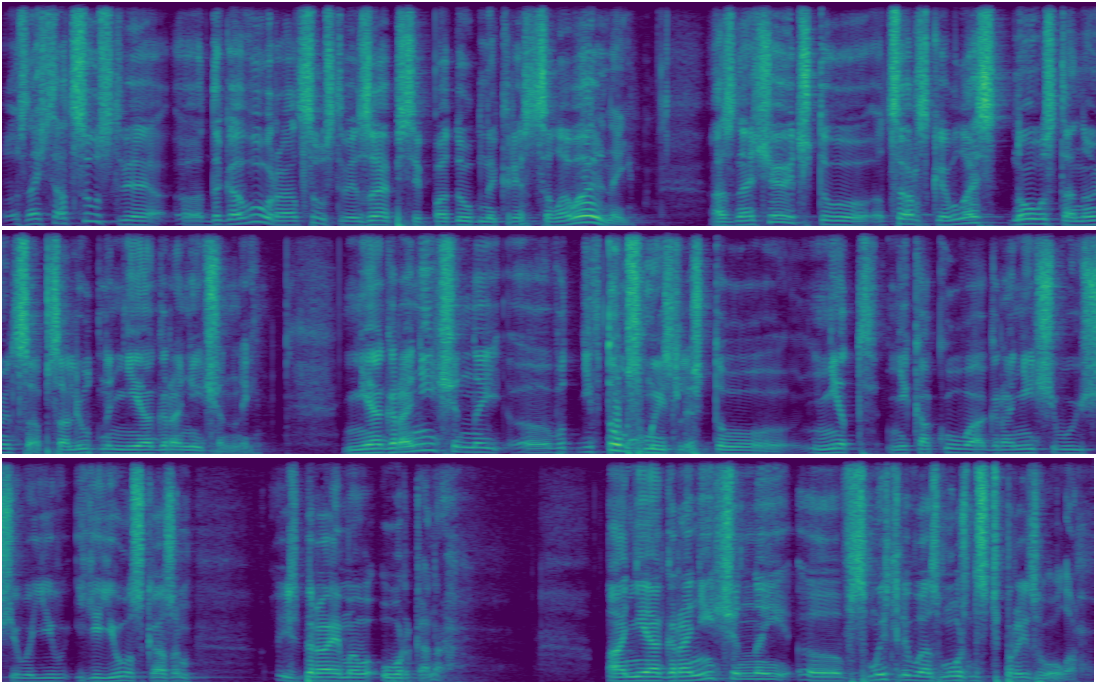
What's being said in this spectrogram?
Э, значит, отсутствие э, договора, отсутствие записи подобной крестцеловальной означает, что царская власть снова становится абсолютно неограниченной. Неограниченной э, вот не в том смысле, что нет никакого ограничивающего ее, скажем, избираемого органа, а неограниченной в смысле возможности произвола –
